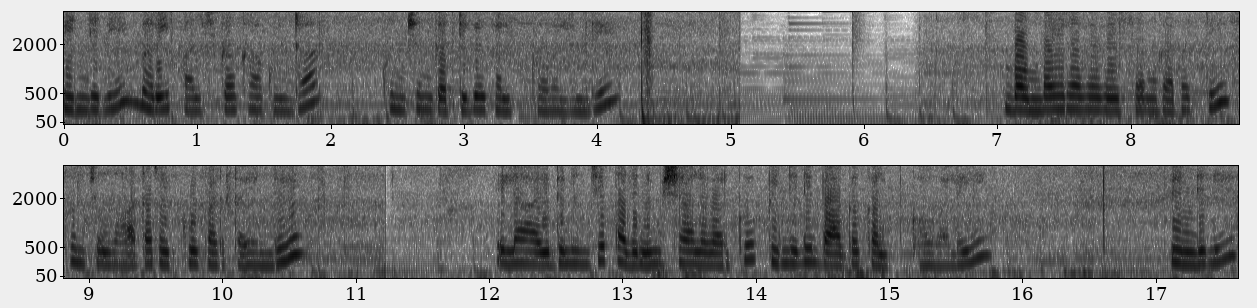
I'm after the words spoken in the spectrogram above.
పిండిని మరీ పలుచగా కాకుండా కొంచెం గట్టిగా కలుపుకోవాలండి. బొంబాయి రవ్వ వేసాం కాబట్టి కొంచెం వాటర్ ఎక్కువ పడతాయండి. ఇలా ఐదు నుంచి పది నిమిషాల వరకు పిండిని బాగా కలుపుకోవాలి. పిండిని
